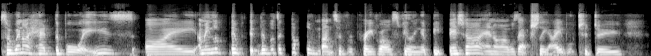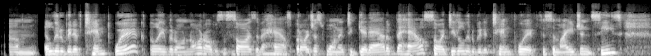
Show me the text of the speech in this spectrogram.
so when I had the boys, I I mean, look, there, there was a couple of months of reprieve where I was feeling a bit better, and I was actually able to do um, a little bit of temp work. Believe it or not, I was the size of a house, but I just wanted to get out of the house, so I did a little bit of temp work for some agencies,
